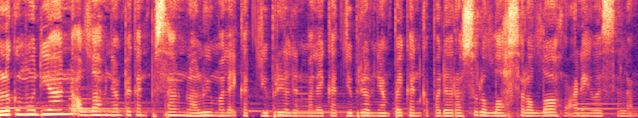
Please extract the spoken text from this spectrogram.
Lalu kemudian Allah menyampaikan pesan melalui malaikat Jibril dan malaikat Jibril menyampaikan kepada Rasulullah Shallallahu Alaihi Wasallam,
